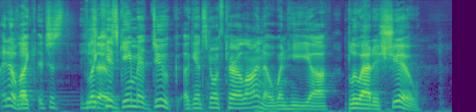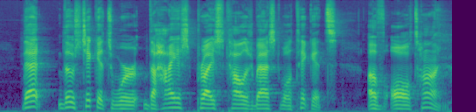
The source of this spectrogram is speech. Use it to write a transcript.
I know, like it's just he's like a- his game at Duke against North Carolina when he uh, blew out his shoe. That those tickets were the highest priced college basketball tickets of all time.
